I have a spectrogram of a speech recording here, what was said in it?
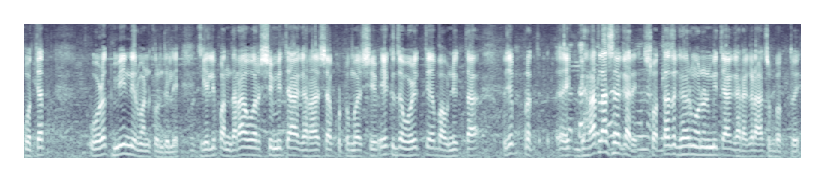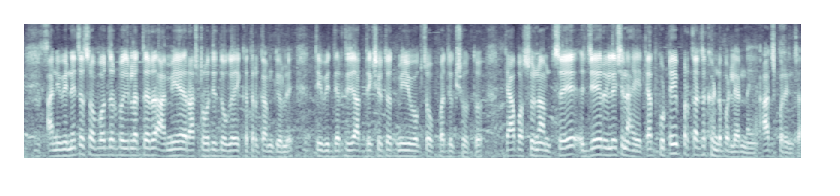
कोत्यात ओळख मी निर्माण करून दिली. गेली पंधरा वर्ष मी त्या घराच्या कुटुंबाशी एक जवळीक त्या भावनिकता म्हणजे प्रत एक घरातला सहकार्य स्वतःचं घर म्हणून मी त्या घराकडे आज बघतोय. आणि विनयचा स्वभाव जर बघितला तर आम्ही राष्ट्रवादी दोघं एकत्र काम केलं आहे ते विद्यार्थीचे अध्यक्ष होतात मी युवकचा उपाध्यक्ष होतो. त्यापासून आमचे जे रिलेशन आहे त्यात कुठेही प्रकारचा खंड पडलेला नाही आजपर्यंतचा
